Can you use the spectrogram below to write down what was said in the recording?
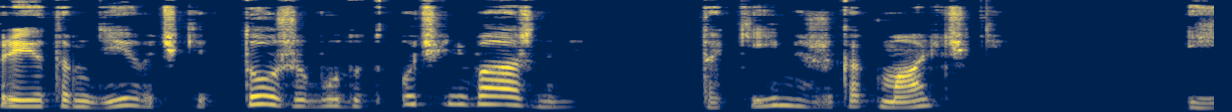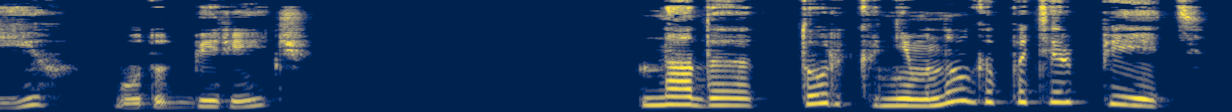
При этом девочки тоже будут очень важными, такими же, как мальчики. И их будут беречь. Надо только немного потерпеть,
